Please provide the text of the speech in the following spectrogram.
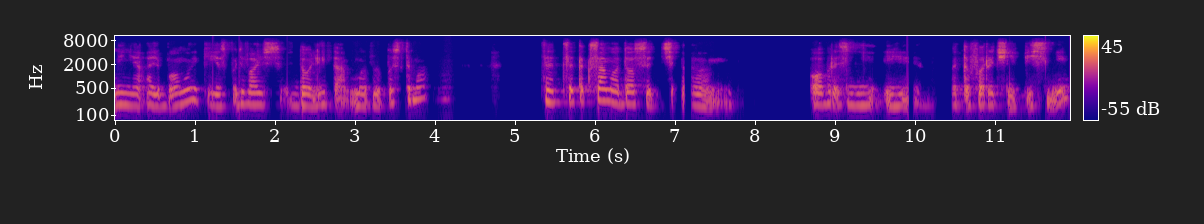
міні-альбому, який, я сподіваюся, до літа ми випустимо. Це, це так само досить ем, образні і метафоричні пісні.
